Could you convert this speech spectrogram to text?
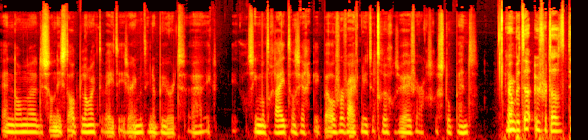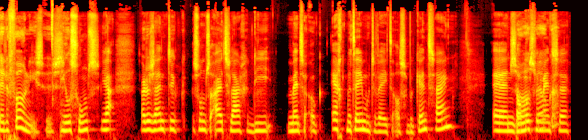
En dan, uh, dus dan is het altijd belangrijk te weten, is er iemand in de buurt? Uh, ik, als iemand rijdt, dan zeg ik, ik bel over vijf minuten terug als u even ergens gestopt bent. Ja. u vertelt het telefonisch dus? Heel soms, ja. Maar er zijn natuurlijk soms uitslagen die mensen ook echt meteen moeten weten als ze bekend zijn. En Zoals dan moeten welke? mensen...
